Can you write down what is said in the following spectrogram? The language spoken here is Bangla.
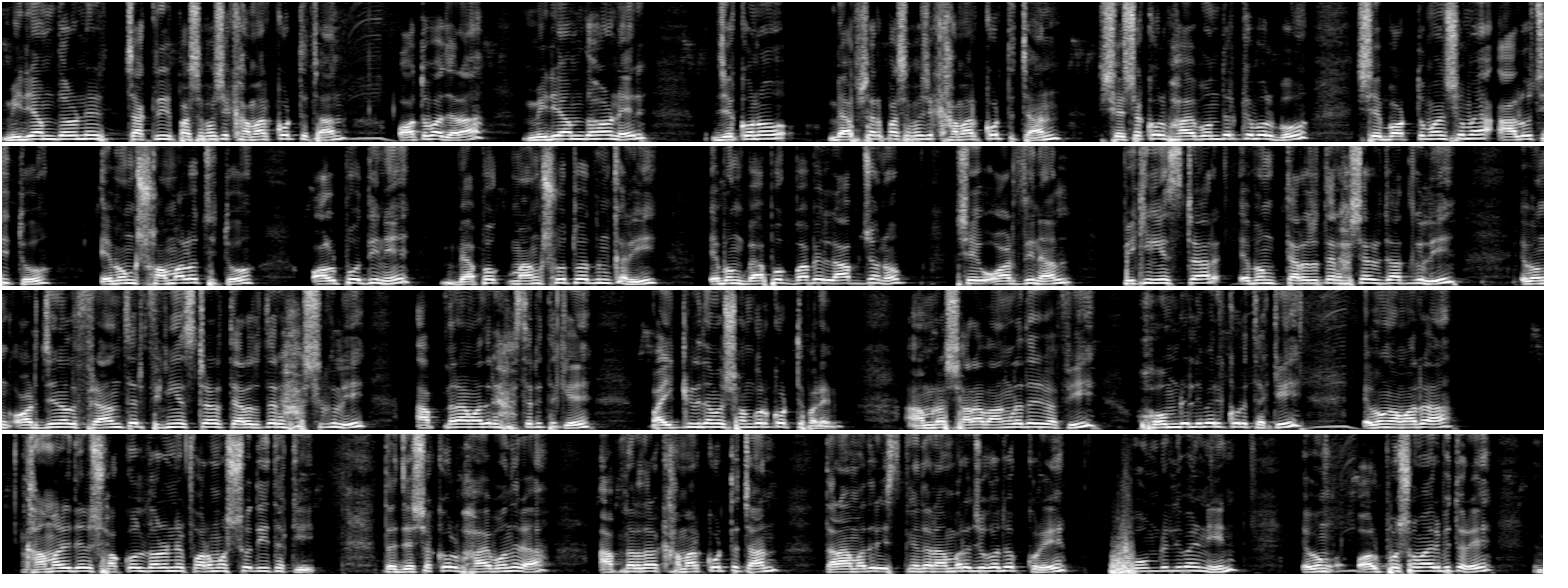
মিডিয়াম ধরনের চাকরির পাশাপাশি খামার করতে চান, অথবা যারা মিডিয়াম ধরনের যে কোনো ব্যবসার পাশাপাশি খামার করতে চান, সে সকল ভাই বোনদেরকে বলব, সে বর্তমান সময়ে আলোচিত এবং সমালোচিত, অল্প দিনে ব্যাপক মাংস উৎপাদনকারী এবং ব্যাপকভাবে লাভজনক সেই অরিজিনাল পিকিং স্টার এবং তেরো জাতের হাঁসের জাতগুলি এবং অরিজিনাল ফ্রান্সের পিকিং স্টার তেরো জাতের হাঁসগুলি আপনারা আমাদের হাঁসারি থেকে পাইকারি দামে সংগ্রহ করতে পারেন। আমরা সারা বাংলাদেশব্যাপী হোম ডেলিভারি করে থাকি এবং আমরা খামারিদের সকল ধরনের পরামর্শ দিয়ে থাকি। তাই যে সকল ভাই বোনেরা আপনারা যারা খামার করতে চান, তারা আমাদের স্ক্রিনে নাম্বারে যোগাযোগ করে হোম ডেলিভারি নিন এবং অল্প সময়ের ভিতরে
